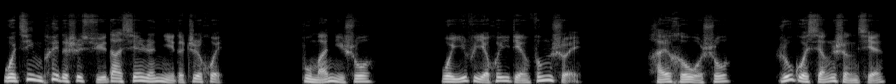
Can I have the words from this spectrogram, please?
我敬佩的是许大仙人你的智慧。不瞒你说，我姨父也会一点风水，还和我说，如果想省钱，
